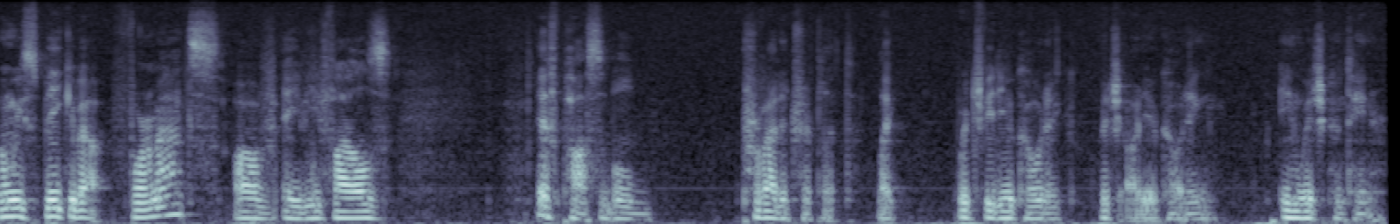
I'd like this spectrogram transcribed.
when we speak about formats of AV files, if possible, provide a triplet, like which video codec, which audio coding, in which container.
